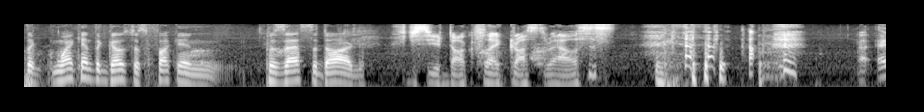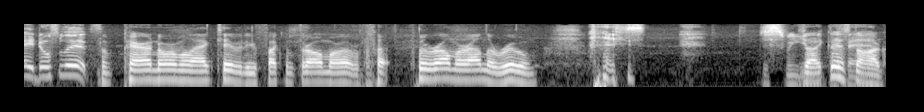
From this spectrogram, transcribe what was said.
The why can't the ghost just fucking possess the dog? You just see your dog fly across the house. Hey, don't flip. Some paranormal activity. Fucking throw them around, throw 'em around the room. just swinging He's like, this dog.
